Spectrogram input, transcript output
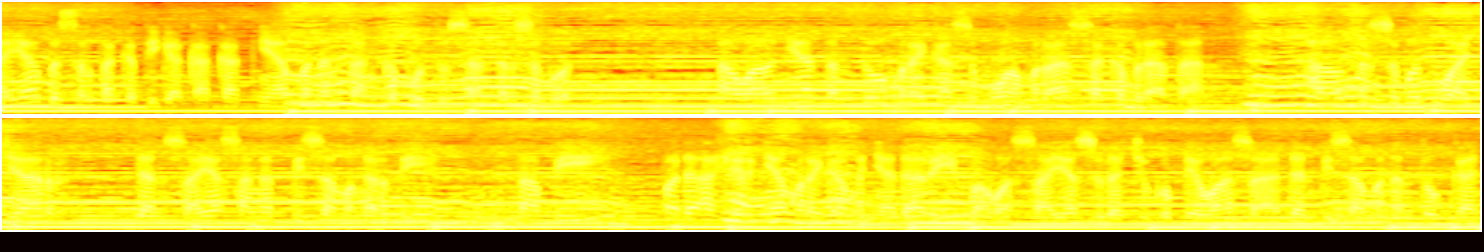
ayah beserta ketiga kakaknya menentang keputusan tersebut. Awalnya tentu mereka semua merasa keberatan. Hal tersebut wajar, dan saya sangat bisa mengerti. Tapi, pada akhirnya mereka menyadari bahwa saya sudah cukup dewasa dan bisa menentukan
